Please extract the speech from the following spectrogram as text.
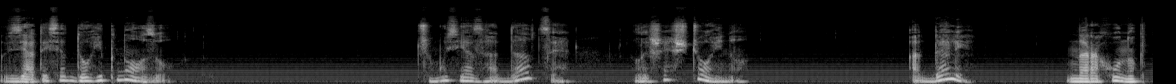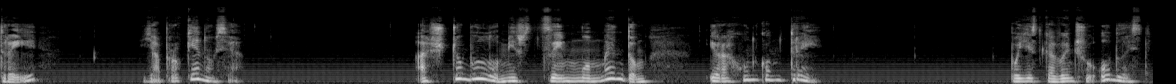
взятися до гіпнозу. Чомусь я згадав це лише щойно. А далі, на рахунок три, я прокинувся. А що було між цим моментом і рахунком три? Поїздка в іншу область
